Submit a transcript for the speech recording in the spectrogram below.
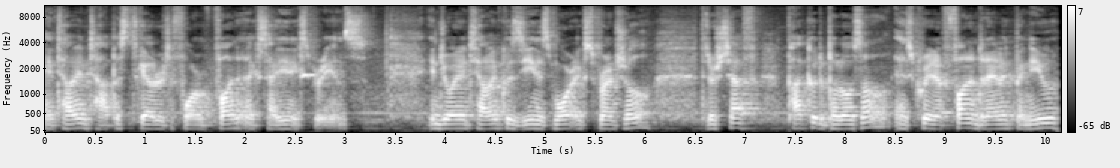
and Italian tapas together to form fun and exciting experience. Enjoying Italian cuisine is more experiential. Their chef Paco de Pelosa has created a fun and dynamic menu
